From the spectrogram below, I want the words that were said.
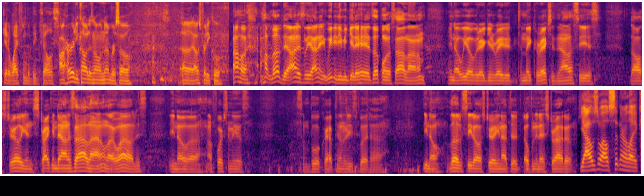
get away from the big fellas. I heard he called his own number, so uh, that was pretty cool. Oh, I loved it. Honestly, I didn't. We didn't even get a heads up on the sideline. I'm, you know, we over there getting ready to, to make corrections, and all I see is the Australian striking down the sideline. I'm like, wow, this, you know, uh, unfortunately, it was some bullcrap penalties, but. Uh, you know, love to see the Australian out there opening that stride up. Yeah, I was I was sitting there like,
